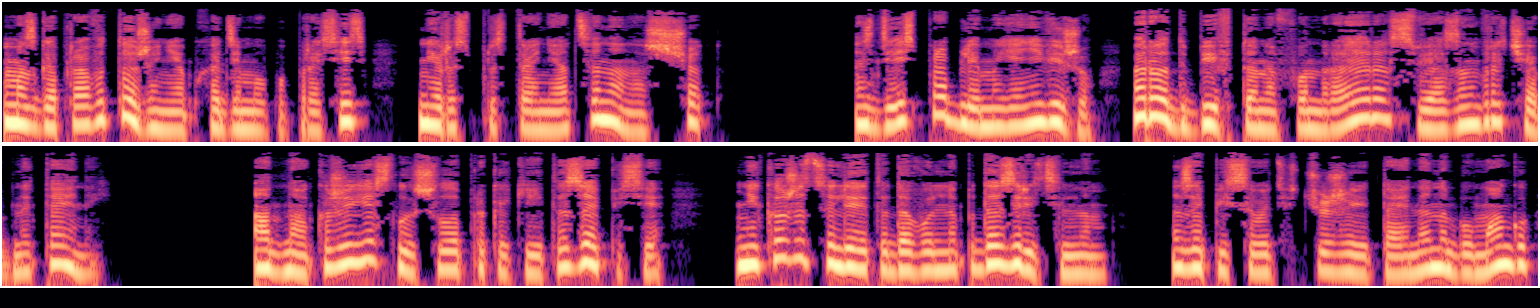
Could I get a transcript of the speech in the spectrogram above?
мозгоправа тоже необходимо попросить не распространяться на наш счет. Здесь проблемы я не вижу. Род Бифтона фон Райера связан врачебной тайной. Однако же я слышала про какие-то записи. Не кажется ли это довольно подозрительным? записывать чужие тайны на бумагу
